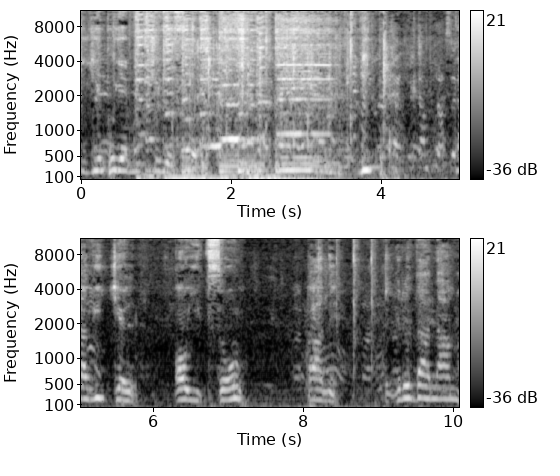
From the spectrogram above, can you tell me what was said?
i dziękujemy Ci Józek. Przedstawiciel OX-u, pan grywa nam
